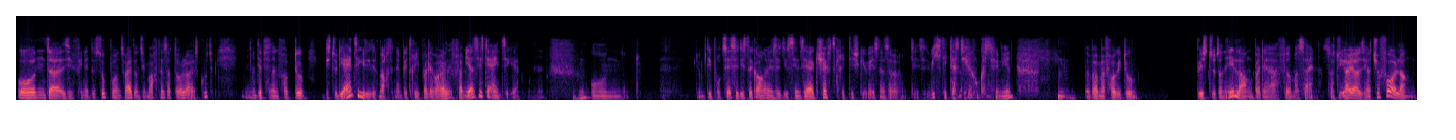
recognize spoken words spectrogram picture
Und äh, sie findet das super und so weiter und sie macht das auch toll, alles gut. Und ich habe sie dann gefragt, du, bist du die Einzige, die das macht in dem Betrieb? Weil der war relativ ja, sie ist die Einzige. Mhm. mhm. Und um die Prozesse, die es da gegangen ist, die sind sehr geschäftskritisch gewesen. Also es ist wichtig, dass die funktionieren. Mhm. Da war meine Frage, du, willst du dann eh lang bei der Firma sein? Sagt ja, ja, sie hat schon vor, lang,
